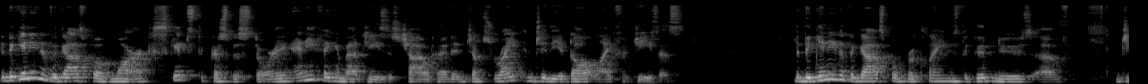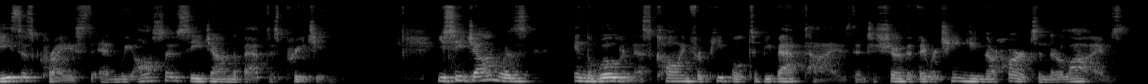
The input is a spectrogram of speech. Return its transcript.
The beginning of the Gospel of Mark skips the Christmas story, anything about Jesus' childhood, and jumps right into the adult life of Jesus. The beginning of the Gospel proclaims the good news of Jesus Christ, and we also see John the Baptist preaching. You see, John was in the wilderness calling for people to be baptized and to show that they were changing their hearts and their lives.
